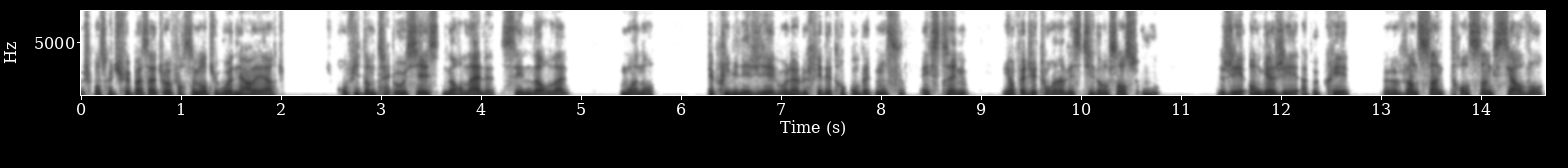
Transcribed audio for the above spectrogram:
je pense que tu fais pas ça, tu vois, forcément, tu bois derrière, tu, tu profites un petit peu aussi, et c'est normal, c'est normal. Moi, non. J'ai privilégié voilà, le fait d'être complètement fou, extrême, et en fait, j'ai tout réinvesti dans le sens où j'ai engagé à peu près 25-35 euh, cerveaux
